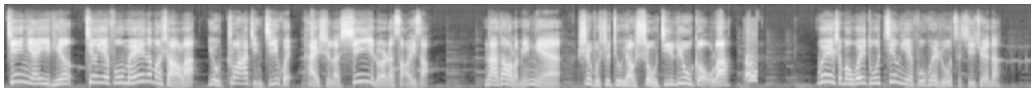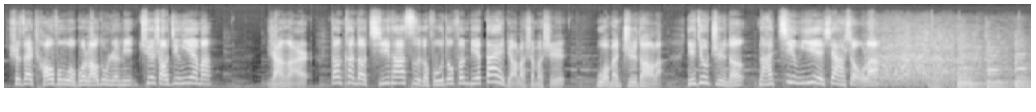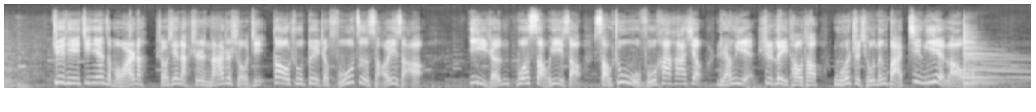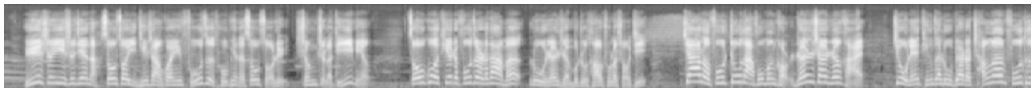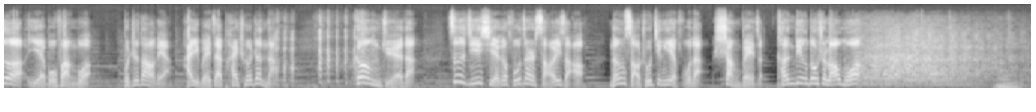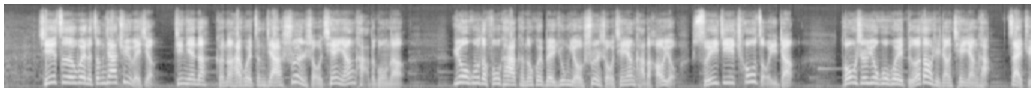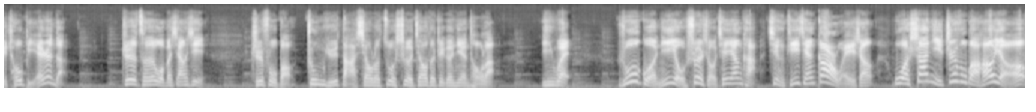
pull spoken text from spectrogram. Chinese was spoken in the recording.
今年一听敬业福没那么少了，又抓紧机会开始了新一轮的扫一扫。那到了明年，是不是就要手机遛狗了？为什么唯独敬业福会如此稀缺呢？是在嘲讽我国劳动人民缺少敬业吗？然而，当看到其他四个福都分别代表了什么时，我们知道了，也就只能拿敬业下手了。具体今年怎么玩呢？首先呢是拿着手机到处对着福字扫一扫，一人我扫一扫，扫出五福哈哈笑，两眼是泪滔滔，我只求能把敬业捞。于是，一时间呢，搜索引擎上关于福字图片的搜索率升至了第一名。走过贴着福字的大门，路人忍不住掏出了手机。家乐福周大福门口人山人海，就连停在路边的长安福特也不放过。不知道的呀，还以为在拍车震呢。更觉得自己写个福字扫一扫，能扫出敬业福的，上辈子肯定都是劳模。其次，为了增加趣味性。今年呢，可能还会增加顺手牵羊卡的功能，用户的福卡可能会被拥有顺手牵羊卡的好友随机抽走一张，同时用户会得到这张牵羊卡，再去抽别人的。至此，我们相信，支付宝终于打消了做社交的这个念头了，因为如果你有顺手牵羊卡，请提前告诉我一声，我删你支付宝好友。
